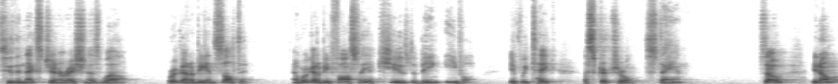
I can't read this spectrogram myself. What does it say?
to the next generation as well. We're going to be insulted and we're going to be falsely accused of being evil if we take a scriptural stand. So, you know,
